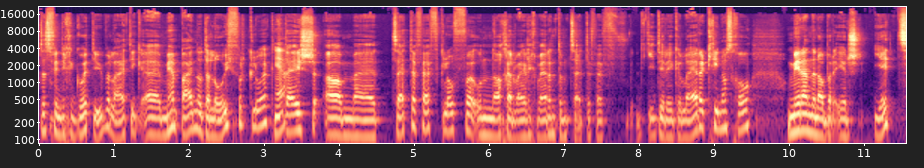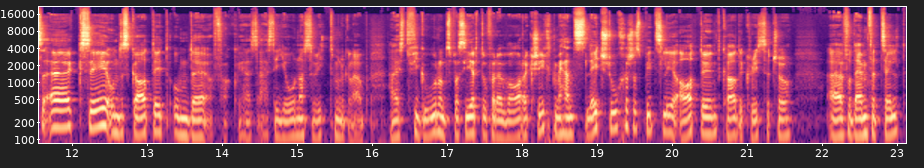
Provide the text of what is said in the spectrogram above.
Das finde ich eine gute Überleitung. Äh, wir haben beide noch den Läufer geschaut. Ja. Der ist am äh, ZFF gelaufen und nachher eigentlich während dem ZFF in die regulären Kinos gekommen. Und wir haben ihn aber erst jetzt äh, gesehen und es geht dort um den, fuck, wie heißt, heißt der Jonas Wittmer, glaube ich, heißt Figur und es basiert auf einer wahren Geschichte. Wir haben es letzte Woche schon ein bisschen angetönt, der Chris hat schon äh, von dem erzählt.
